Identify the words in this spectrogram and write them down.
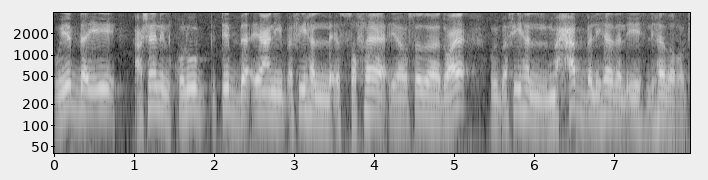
ويبدأ إيه؟ عشان القلوب تبدأ يعني يبقى فيها الصفاء يا أستاذة دعاء ويبقى فيها المحبة لهذا الإيه؟ لهذا الرجل.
